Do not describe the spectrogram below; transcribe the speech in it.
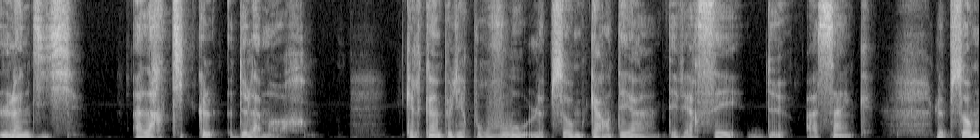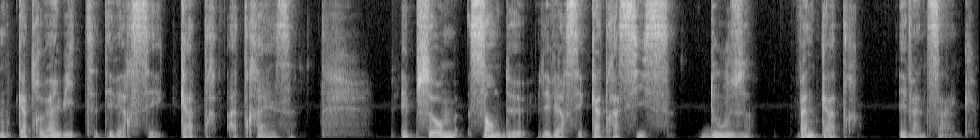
Lundi, à l'article de la mort. Quelqu'un peut lire pour vous le psaume 41 des versets 2 à 5, le psaume 88 des versets 4 à 13, et psaume 102 les versets 4 à 6, 12, 24 et 25.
